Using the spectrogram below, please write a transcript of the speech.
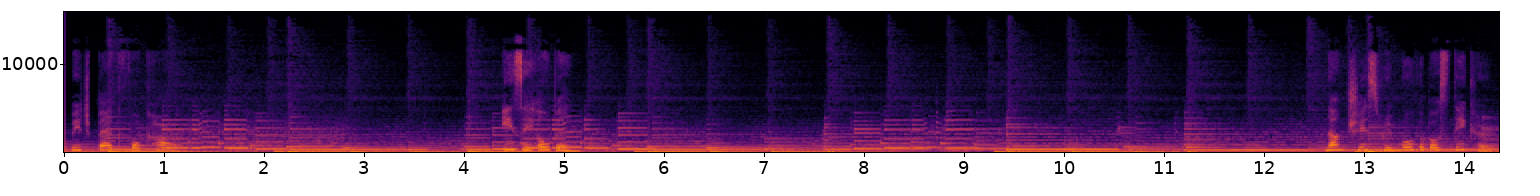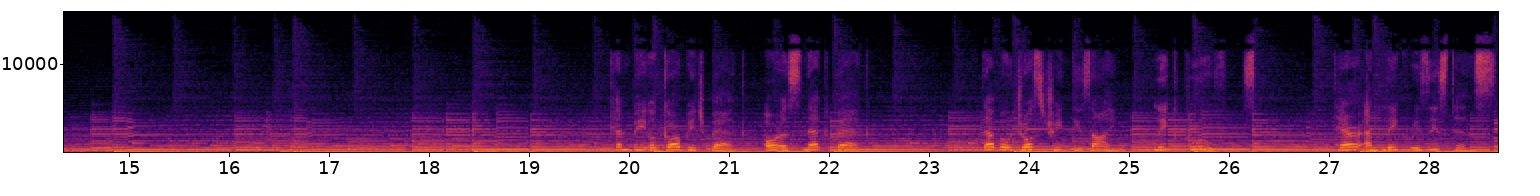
garbage bag for car. Easy open. Non-trace removable sticker. Can be a garbage bag or a snack bag. Double drawstring design, leak proof, tear and leak resistance.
